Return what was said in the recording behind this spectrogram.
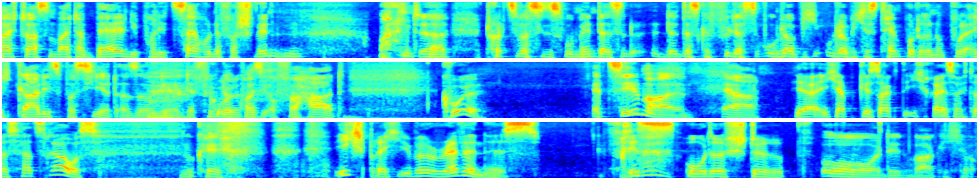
zwei Straßen weiter bellen, die Polizeihunde verschwinden. Und äh, trotzdem was dieses Moment, da ist das Gefühl, da ist unglaublich, unglaubliches Tempo drin, obwohl eigentlich gar nichts passiert. Also der, der Film cool. quasi auch verharrt. Cool. Erzähl mal, ja. Ja, ich habe gesagt, ich reiß euch das Herz raus. Okay. Ich spreche über Ravenous. Friss oder stirb. Oh, den mag ich auch.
